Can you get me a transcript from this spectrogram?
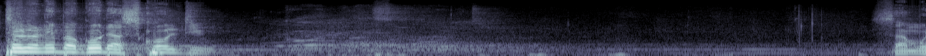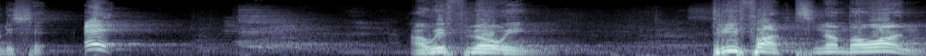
Tell your neighbor, God has called you. Somebody say, Hey! Are we flowing? Three facts. Number one,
